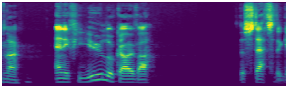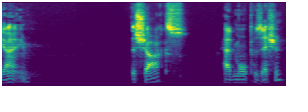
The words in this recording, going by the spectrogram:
no. And if you look over the stats of the game, the Sharks had more possession.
